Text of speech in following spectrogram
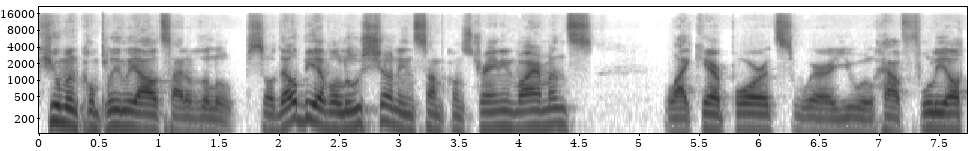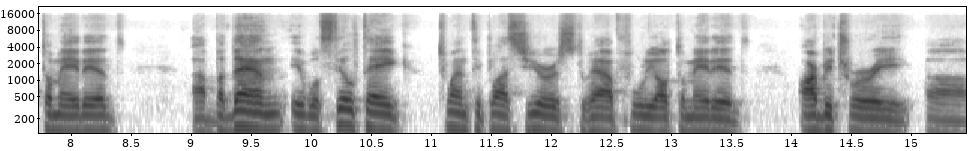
human completely outside of the loop. So there'll be evolution in some constrained environments like airports where you will have fully automated, uh, but then it will still take 20 plus years to have fully automated arbitrary uh,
